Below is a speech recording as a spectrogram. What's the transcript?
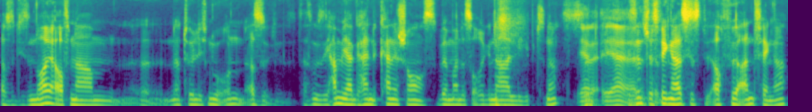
also diese Neuaufnahmen äh, natürlich nur, un also dass, sie haben ja keine, keine Chance, wenn man das Original liebt. Ne? Ja, ja, wir ja, sind, deswegen heißt es auch für Anfänger.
